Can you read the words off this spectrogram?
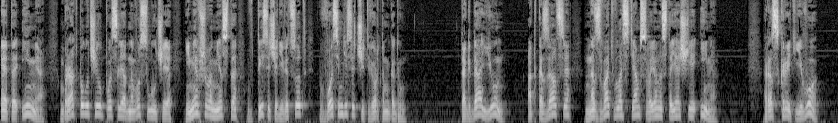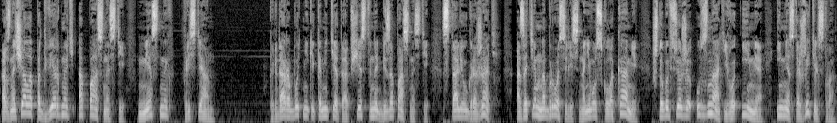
Это имя брат получил после одного случая, имевшего место в 1984 году. Тогда Юн отказался назвать властям свое настоящее имя. Раскрыть его означало подвергнуть опасности местных христиан. Когда работники Комитета общественной безопасности стали угрожать, а затем набросились на него с кулаками – чтобы все же узнать его имя и место жительства,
